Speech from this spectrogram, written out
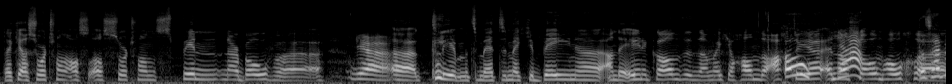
Dat je als soort van, als, als soort van spin naar boven eh, ja. eh, klimt. Met, met je benen aan de ene kant en dan met je handen achter Oh, je. En dan ja. zo omhoog. dat, eh, heb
